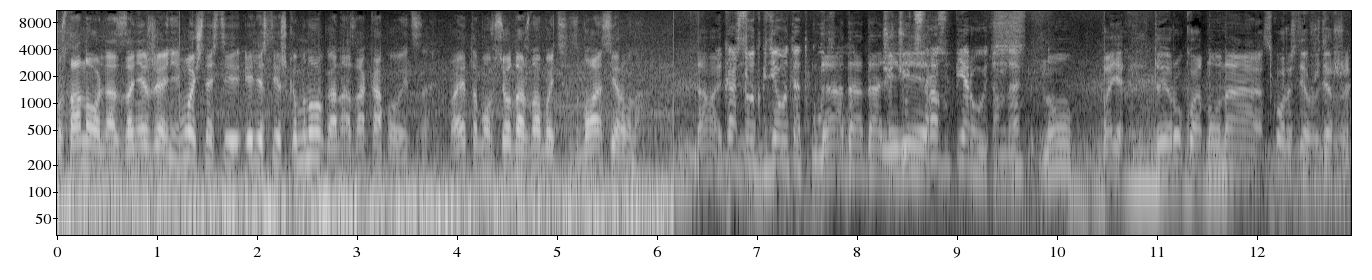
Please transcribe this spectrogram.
установлено с занижением, мощности или слишком много, она закапывается. Поэтому все должно быть сбалансировано. Давай. Мне кажется, вот где вот этот куча, Да, да, да, чуть-чуть левее. сразу первую там, да? Ну, поехали. Ты руку одну на скорости уже держи.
